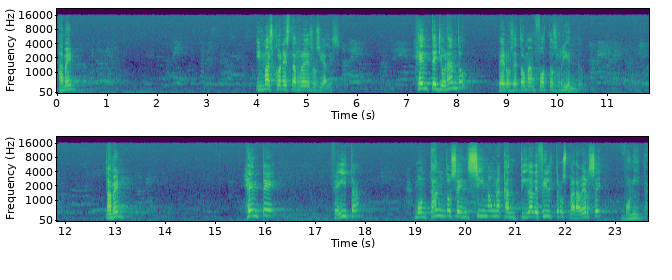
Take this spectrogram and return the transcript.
Amén. Y más con estas redes sociales. Gente llorando, pero se toman fotos riendo. Amén. Gente feita montándose encima una cantidad de filtros para verse bonita.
